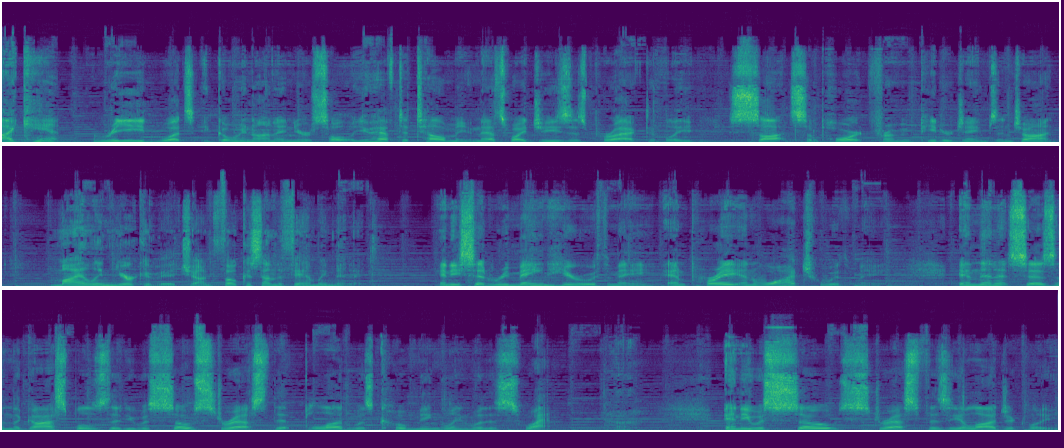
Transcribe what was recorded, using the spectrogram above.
I can't read what's going on in your soul. You have to tell me. And that's why Jesus proactively sought support from Peter, James, and John. Milan Yerkovich on Focus on the Family Minute. And he said, Remain here with me and pray and watch with me. And then it says in the Gospels that he was so stressed that blood was commingling with his sweat. Huh. And he was so stressed physiologically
